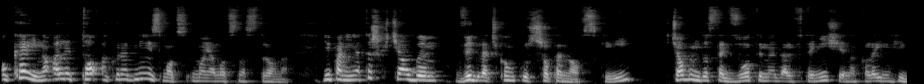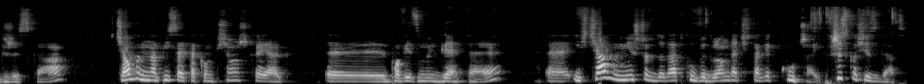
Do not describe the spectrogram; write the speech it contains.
okej, okay, no ale to akurat nie jest moc, moja mocna strona. Wie pani, ja też chciałbym wygrać konkurs Chopinowski, chciałbym dostać złoty medal w tenisie na kolejnych igrzyskach, chciałbym napisać taką książkę jak powiedzmy Goethe i chciałbym jeszcze w dodatku wyglądać tak jak Kuczaj. Wszystko się zgadza.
